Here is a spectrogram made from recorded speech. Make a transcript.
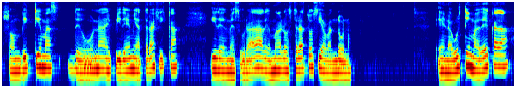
son víctimas de una epidemia trágica y desmesurada de malos tratos y abandono. En la última década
